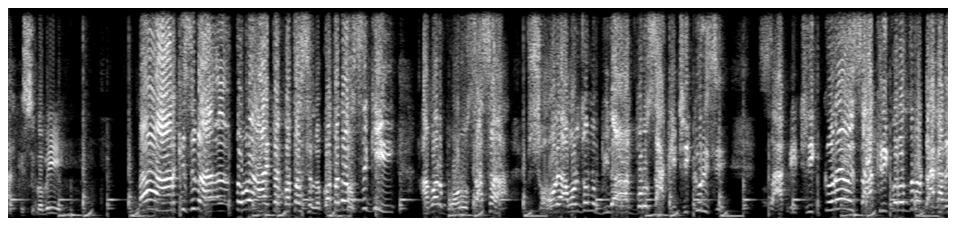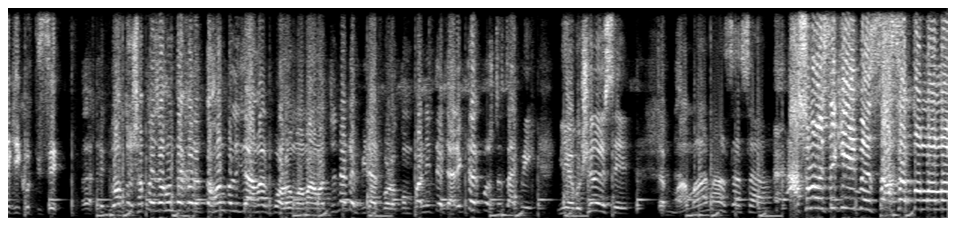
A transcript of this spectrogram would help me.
আর কিছু কবি? না আর কিছু না তবে আরেকটা কথা ছিল কথাটা হচ্ছে কি আমার বড় চাচা শহরে আমার জন্য বিরাট বড় চাকরি ঠিক করেছে। চাকরি ঠিক করে ওই চাকরি করার জন্য টাকা কি করতেছে। গত সপ্তাহে যখন দেখা তখন বলি যে আমার বড় মামা আমার জন্য একটা বিরাট বড় কোম্পানিতে ডাইরেক্টর পোস্টে চাকরি নিয়ে বসে রয়েছে। মামা না চাচা? আসলে হয়েছে কি চাচা তো মামা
